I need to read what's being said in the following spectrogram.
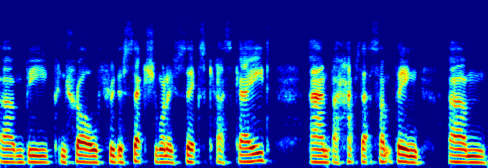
um, be controlled through the section 106 cascade, and perhaps that's something um,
